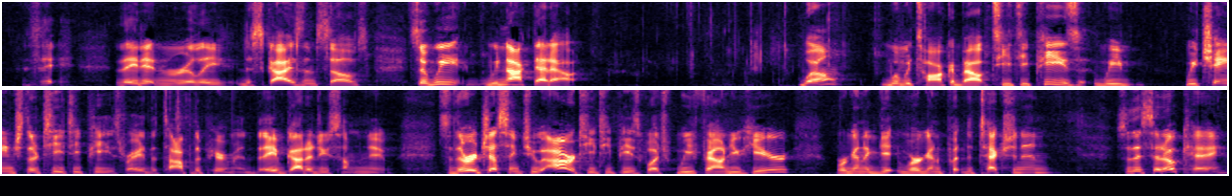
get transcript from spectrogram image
they, they didn't really disguise themselves. So we, we knocked that out. Well, when we talk about TTPs, we, we changed their TTPs, right, the top of the pyramid. They've got to do something new. So they're adjusting to our TTPs, which we found you here. We're going to get, we're going to put detection in. So they said, okay,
